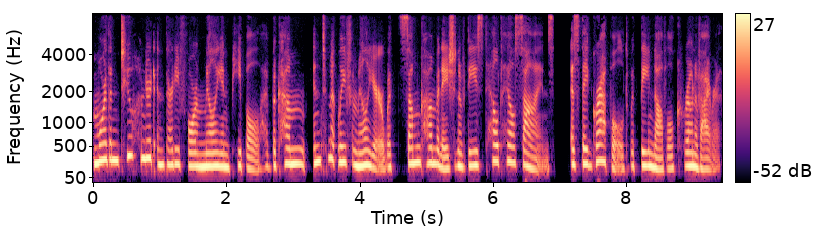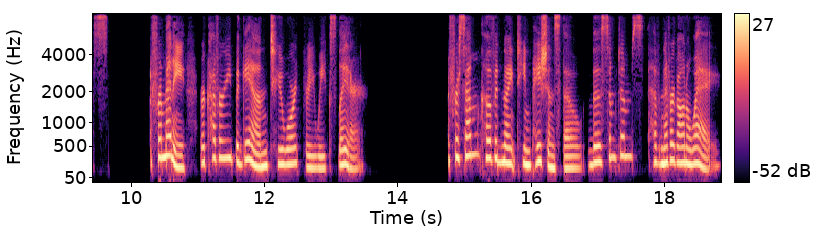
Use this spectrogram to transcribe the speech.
more than 234 million people have become intimately familiar with some combination of these telltale signs as they grappled with the novel coronavirus. For many, recovery began two or three weeks later. For some COVID 19 patients, though, the symptoms have never gone away.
